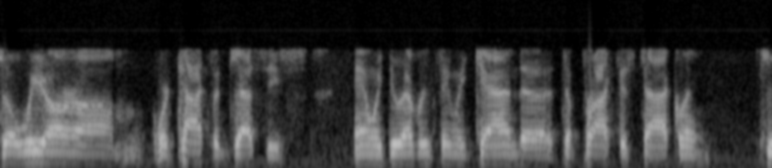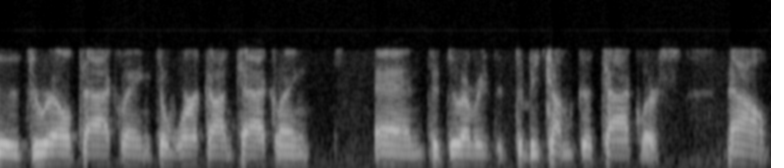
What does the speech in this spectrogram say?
So we are um, we're tackling Jesse's, and we do everything we can to to practice tackling, to drill tackling, to work on tackling, and to do everything to become good tacklers. Now,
